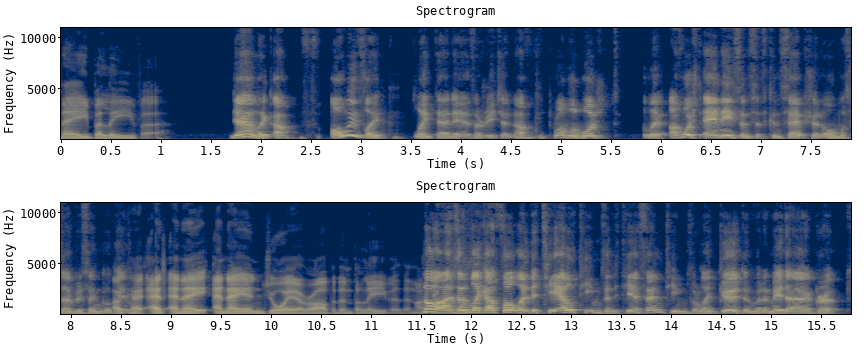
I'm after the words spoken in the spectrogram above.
NA believer. yeah, like I've always like liked NA as a region. I've probably watched like I've watched NA since its conception, almost every single game. Okay, N- NA NA enjoyer rather than believer. Then I No, as in like I thought like the TL teams and the TSM teams were like good and would have made it out of groups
